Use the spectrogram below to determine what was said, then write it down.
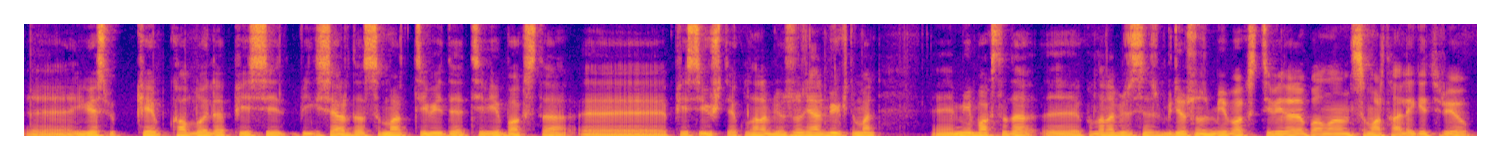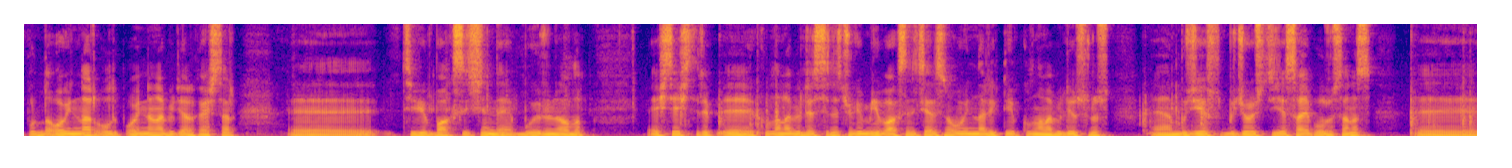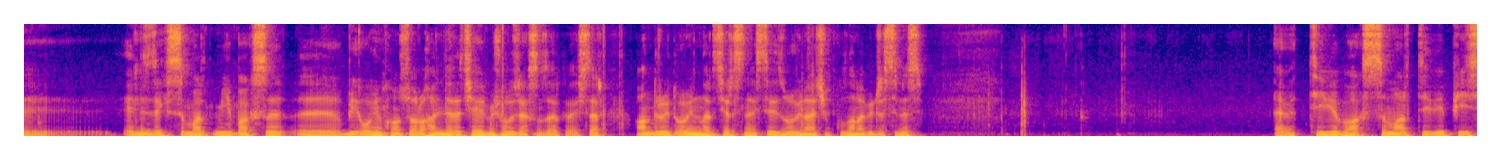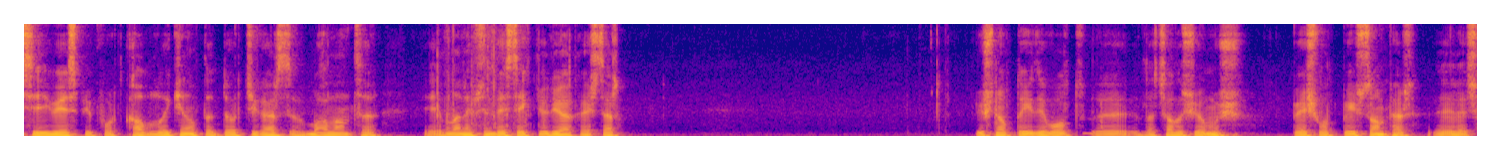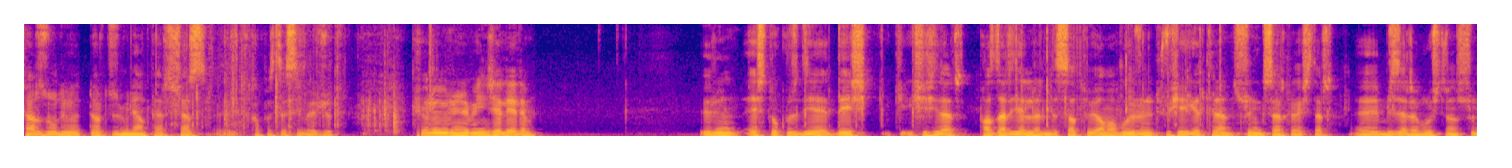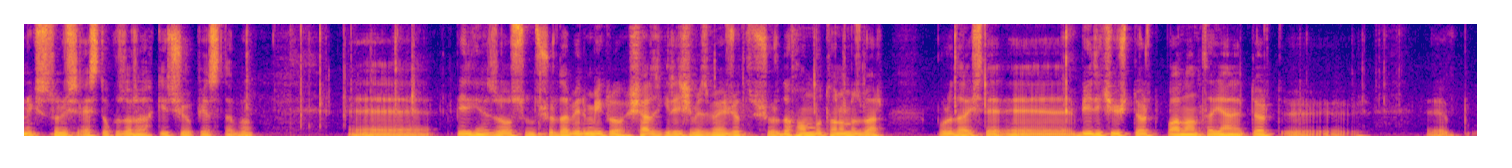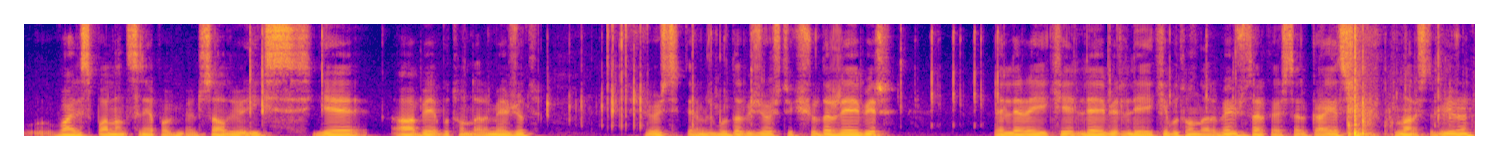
E, USB kabloyla PC bilgisayarda, Smart TV'de, TV Box'ta, e, PC3'te kullanabiliyorsunuz. Yani büyük ihtimal e, Mi Box'ta da e, kullanabilirsiniz. Biliyorsunuz Mi Box TV'lere bağlanan smart hale getiriyor. Burada oyunlar olup oynanabiliyor arkadaşlar. TV Box için de bu ürünü alıp eşleştirip e, kullanabilirsiniz. Çünkü Mi Box'ın içerisine oyunlar yükleyip kullanabiliyorsunuz. Yani bu, bu joystick'e sahip olursanız e, elinizdeki Smart Mi Box'ı e, bir oyun konsolu haline de çevirmiş olacaksınız arkadaşlar. Android oyunlar içerisinde istediğiniz oyunu açıp kullanabilirsiniz. Evet TV Box, Smart TV, PC, USB port kablo, 2.4 GHz bağlantı. E, bunların hepsini destekliyor diyor arkadaşlar. 3.7 volt ile çalışıyormuş. 5 volt 500 amper ile şarj oluyor. 400 miliamper şarj kapasitesi mevcut. Şöyle ürünü bir inceleyelim. Ürün S9 diye değişik kişiler pazar yerlerinde satıyor ama bu ürünü Türkiye'ye getiren Sunix arkadaşlar. Ee, bizlere buluşturan Sunix. Sunix S9 olarak geçiyor piyasada bu. Ee, bilginiz olsun. Şurada bir mikro şarj girişimiz mevcut. Şurada home butonumuz var. Burada işte e, 1, 2, 3, 4 bağlantı yani 4 e, e, wireless bağlantısını yapabilmemi sağlıyor. X, Y, A, B butonları mevcut. Joysticklerimiz burada bir joystick. Şurada R1 ve R2, L1, L2 butonları mevcut arkadaşlar. Gayet şık, kullanışlı bir ürün.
